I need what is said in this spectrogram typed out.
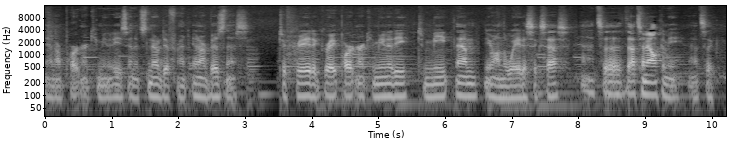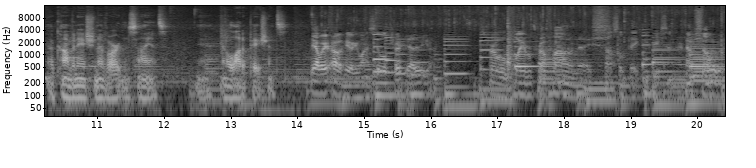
in our partner communities, and it's no different in our business. To create a great partner community, to meet them you know, on the way to success, that's, a, that's an alchemy. That's a, a combination of art and science, yeah, and a lot of patience. Yeah, we oh, here, you want to see a little trick? Yeah, there you go. Just For a little flavor profile. Oh, nice. Toss a little bacon grease in there. Absolutely.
